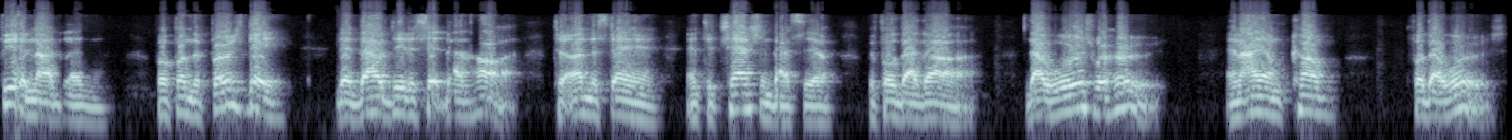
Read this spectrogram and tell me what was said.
Fear not, Daniel, for from the first day that thou didst set thine heart to understand and to chasten thyself before thy God, thy words were heard, and I am come for thy words.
